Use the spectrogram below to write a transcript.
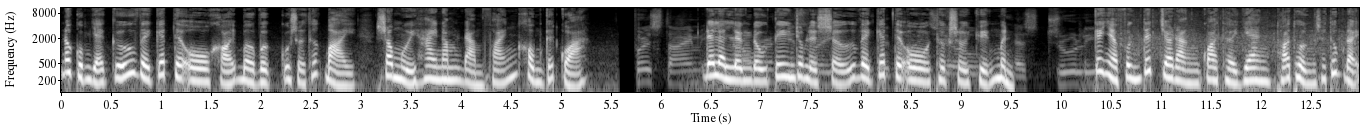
Nó cũng giải cứu WTO khỏi bờ vực của sự thất bại sau 12 năm đàm phán không kết quả. Đây là lần đầu tiên trong lịch sử WTO thực sự chuyển mình. Các nhà phân tích cho rằng qua thời gian, thỏa thuận sẽ thúc đẩy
